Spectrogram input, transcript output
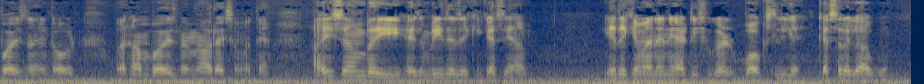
boys night out और हम बॉयज़ में मैं और हाइसम होते हैं हाइसम भाई हाइसम भाई इधर देखिए कैसे हैं आप ये देखिए मैंने नया टिश्यू का बॉक्स लिया है कैसा लगा आपको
